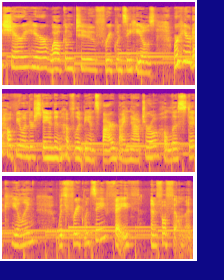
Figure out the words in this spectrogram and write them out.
Sherry here. Welcome to Frequency Heals. We're here to help you understand and hopefully be inspired by natural, holistic healing with frequency, faith, and fulfillment.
